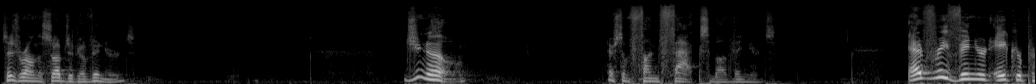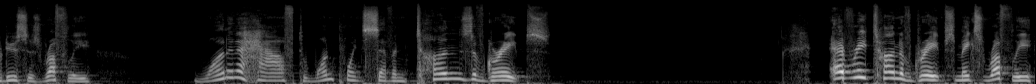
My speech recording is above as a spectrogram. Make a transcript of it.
Since we're on the subject of vineyards. Did you know? There's some fun facts about vineyards. Every vineyard acre produces roughly one and a half to 1.7 tons of grapes. Every ton of grapes makes roughly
